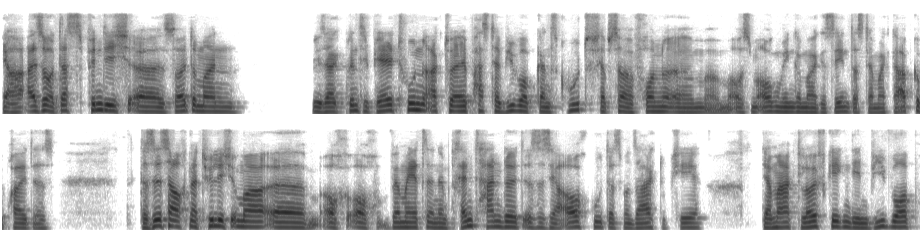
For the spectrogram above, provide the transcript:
ja, also das finde ich, äh, sollte man wie gesagt, prinzipiell tun. Aktuell passt der Bebop ganz gut. Ich habe es ja vorne ähm, ähm, aus dem Augenwinkel mal gesehen, dass der Markt da abgebreit ist. Das ist auch natürlich immer, äh, auch, auch wenn man jetzt in einem Trend handelt, ist es ja auch gut, dass man sagt, okay, der Markt läuft gegen den Bebop,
